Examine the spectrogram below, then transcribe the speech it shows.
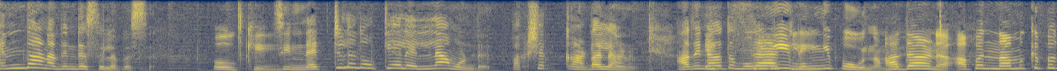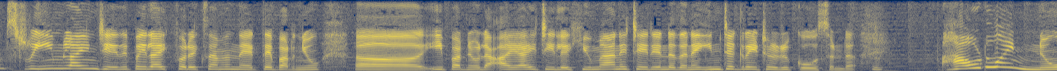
എന്താണ് അതിന്റെ സിലബസ് സി നെറ്റിൽ നോക്കിയാൽ എല്ലാം ഉണ്ട് പക്ഷെ കടലാണ്. അതിനകത്ത് മുങ്ങി. മുങ്ങി പോകും അതാണ്. അപ്പൊ നമുക്കിപ്പം സ്ട്രീം ലൈൻ ചെയ്ത് ഇപ്പൊ ലൈക്ക് ഫോർ എക്സാമ്പിൾ നേരത്തെ പറഞ്ഞു ഈ പറഞ്ഞ പോലെ ഐ ഐ ടിയിലെ ഹ്യൂമാനിറ്റേറിയന്റെ തന്നെ ഇന്റഗ്രേറ്റഡ് ഒരു കോഴ്സ് ഉണ്ട്. How do I know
